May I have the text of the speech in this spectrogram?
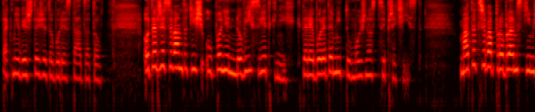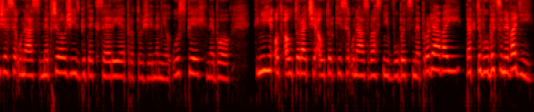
tak mi věřte, že to bude stát za to. Otevře se vám totiž úplně nový svět knih, které budete mít tu možnost si přečíst. Máte třeba problém s tím, že se u nás nepřeloží zbytek série, protože neměl úspěch, nebo knihy od autora či autorky se u nás vlastně vůbec neprodávají? Tak to vůbec nevadí.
